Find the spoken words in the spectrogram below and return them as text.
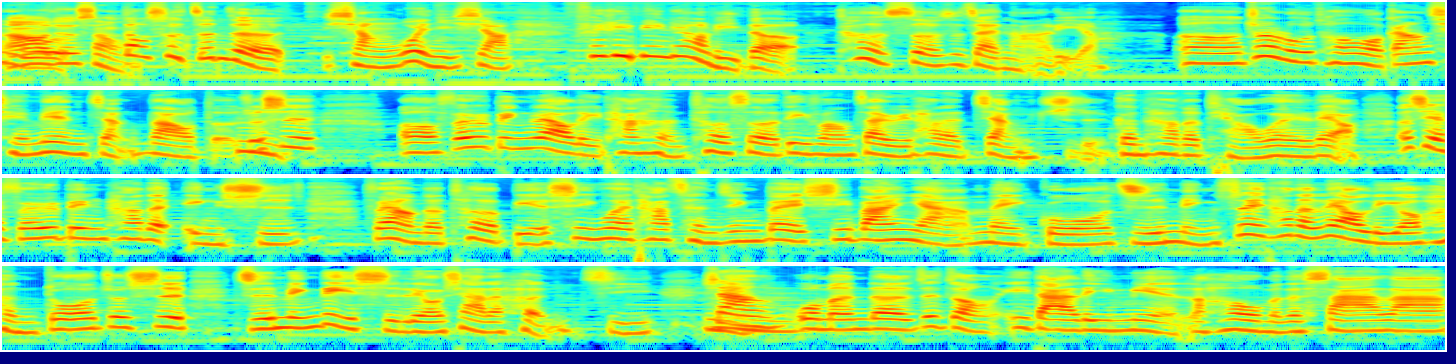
然后就上网，倒是真的想问一下，菲律宾料理的特色是在哪里啊？嗯、呃，就如同我刚前面讲到的，就是。嗯呃，菲律宾料理它很特色的地方在于它的酱汁跟它的调味料，而且菲律宾它的饮食非常的特别，是因为它曾经被西班牙、美国殖民，所以它的料理有很多就是殖民历史留下的痕迹，像我们的这种意大利面，然后我们的沙拉，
